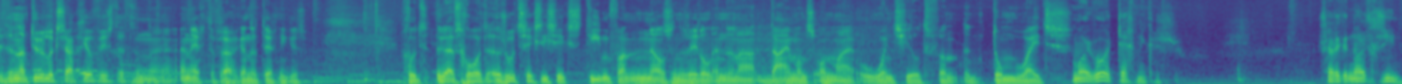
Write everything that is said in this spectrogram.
Dit een natuurlijk zakje of is dat een, eh, een echte vraag aan de technicus? Goed, u heeft gehoord Route 66, team van Nelson Riddle... en daarna Diamonds on My Windshield van Tom Waits. Mooi woord, technicus. Zo had ik het nooit gezien.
